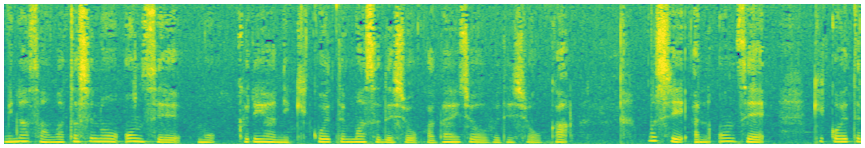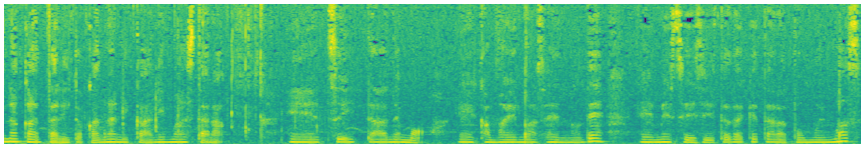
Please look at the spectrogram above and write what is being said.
皆さん私の音声もクリアに聞こえてますでしょうか？大丈夫でしょうか？もしあの音声聞こえてなかったりとか何かありましたら、えー、ツイッターでも、えー、構いませんので、えー、メッセージいただけたらと思います、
